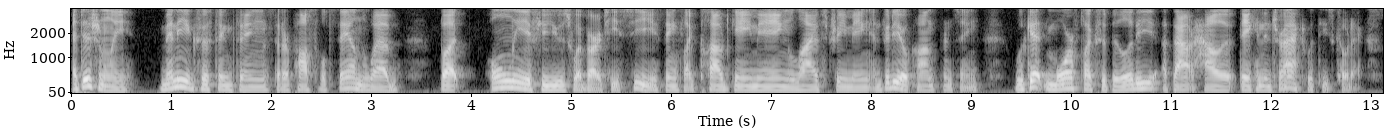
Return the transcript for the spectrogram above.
Additionally, many existing things that are possible today on the web, but only if you use WebRTC, things like cloud gaming, live streaming, and video conferencing, will get more flexibility about how they can interact with these codecs.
